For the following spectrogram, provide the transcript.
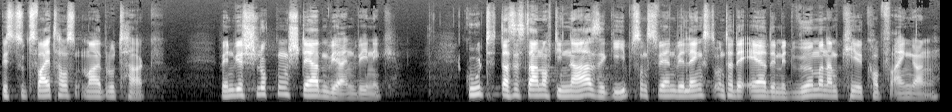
bis zu 2000 Mal pro Tag. Wenn wir schlucken, sterben wir ein wenig. Gut, dass es da noch die Nase gibt, sonst wären wir längst unter der Erde mit Würmern am Kehlkopfeingang.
